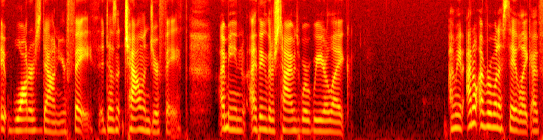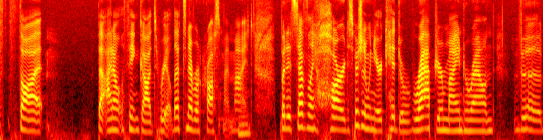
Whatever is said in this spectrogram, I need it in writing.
it waters down your faith. It doesn't challenge your faith. I mean, I think there's times where we are like, I mean, I don't ever want to say like I've thought that I don't think God's real. That's never crossed my mind. Mm. But it's definitely hard, especially when you're a kid, to wrap your mind around the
